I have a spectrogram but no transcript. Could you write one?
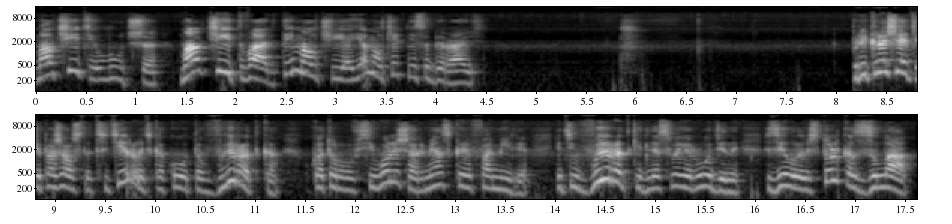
Молчите лучше. Молчи, тварь. Ты молчи, а я молчать не собираюсь. Прекращайте, пожалуйста, цитировать какого-то выродка, у которого всего лишь армянская фамилия. Эти выродки для своей родины сделали столько зла.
